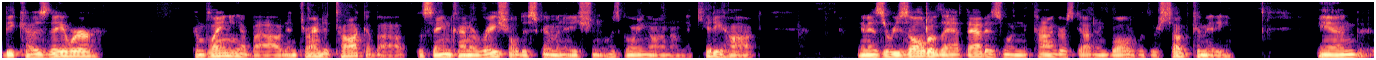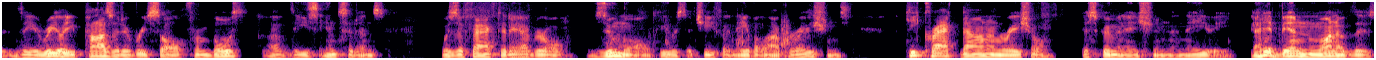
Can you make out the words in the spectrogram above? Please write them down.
because they were complaining about and trying to talk about the same kind of racial discrimination that was going on on the Kitty Hawk. And as a result of that, that is when the Congress got involved with their subcommittee. And the really positive result from both of these incidents was the fact that Admiral Zumwalt, he was the chief of naval operations, he cracked down on racial discrimination in the Navy. That had been one of the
